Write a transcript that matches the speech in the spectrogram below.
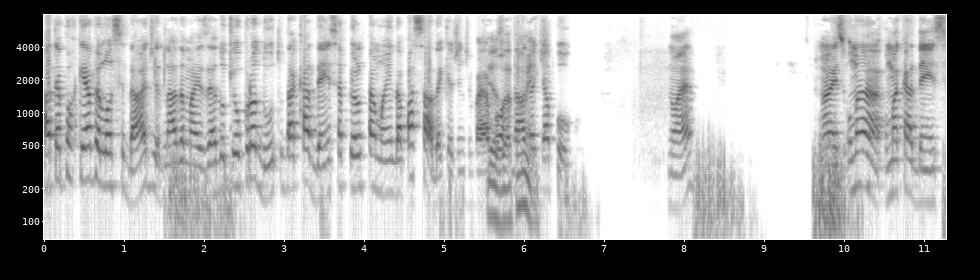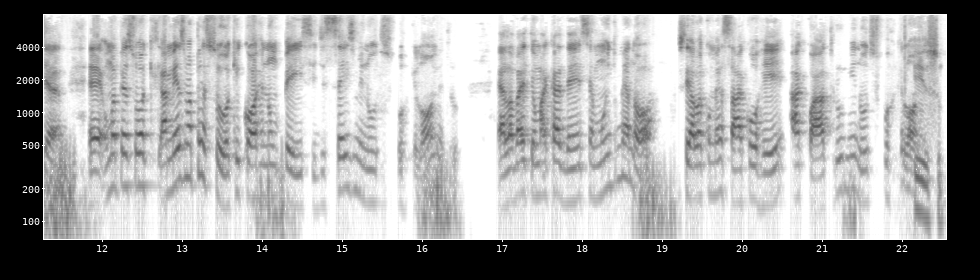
Até porque a velocidade nada mais é do que o produto da cadência pelo tamanho da passada, que a gente vai abordar Exatamente. daqui a pouco. Não é? Mas uma, uma cadência, é, uma pessoa, a mesma pessoa que corre num pace de 6 minutos por quilômetro, ela vai ter uma cadência muito menor se ela começar a correr a 4 minutos por quilômetro. Isso.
